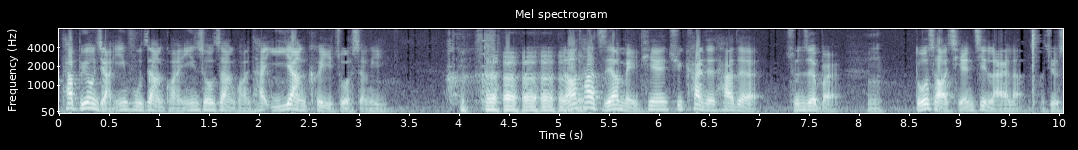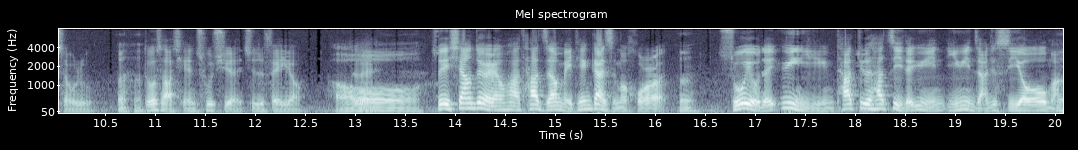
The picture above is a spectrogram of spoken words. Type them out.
他不用讲应付账款、应收账款，他一样可以做生意。然后他只要每天去看着他的存折本，多少钱进来了就是收入，多少钱出去了就是费用。哦，所以相对而言的话，他只要每天干什么活儿，所有的运营，他就是他自己的运营营运长，就 COO 嘛，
